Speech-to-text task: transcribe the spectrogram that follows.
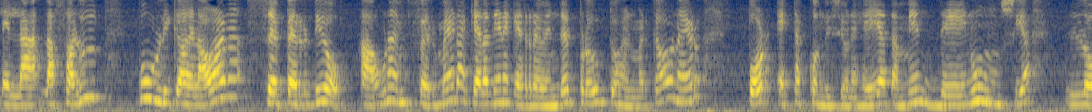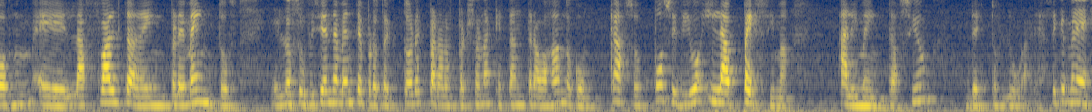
la, la salud pública de La Habana se perdió a una enfermera que ahora tiene que revender productos en el mercado negro por estas condiciones. Ella también denuncia los, eh, la falta de implementos lo suficientemente protectores para las personas que están trabajando con casos positivos y la pésima alimentación de estos lugares. Así que me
